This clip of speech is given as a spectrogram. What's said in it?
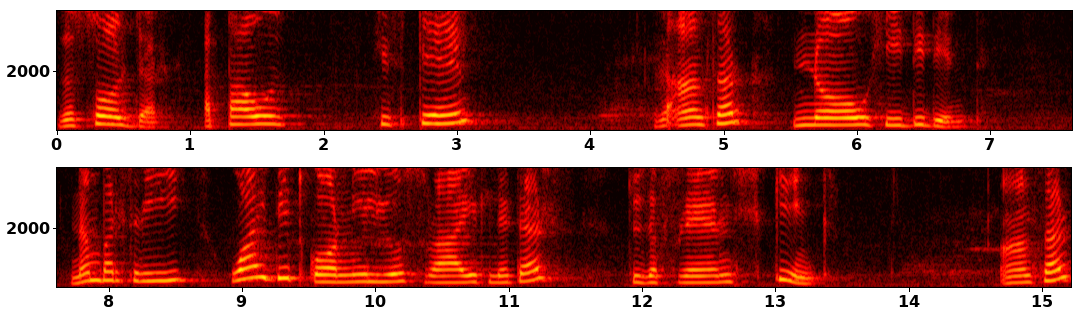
the soldier about his pain? The answer no, he didn't. Number three, why did Cornelius write letters to the French king? Answer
